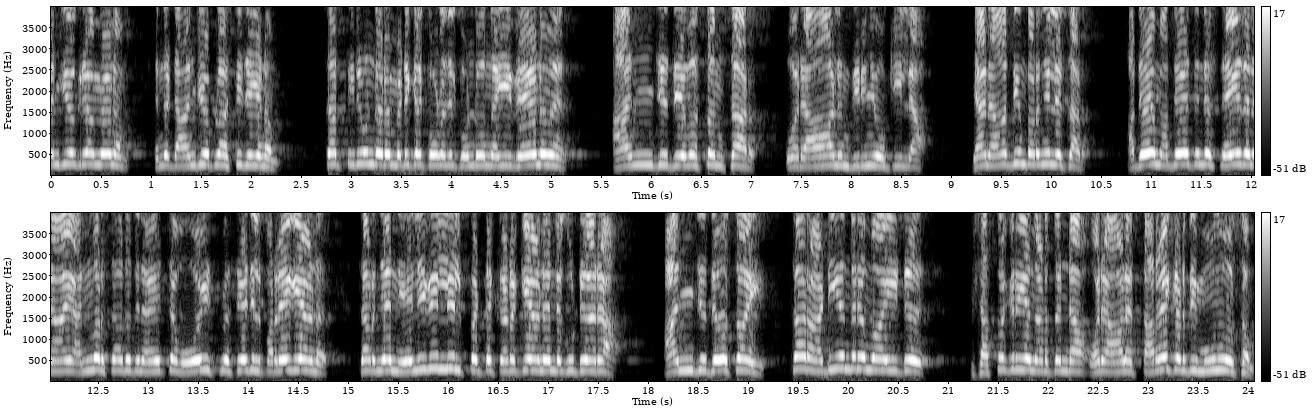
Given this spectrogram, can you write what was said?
ആൻജിയോഗ്രാം വേണം എന്നിട്ട് ആൻജിയോപ്ലാസ്റ്റി ചെയ്യണം. സർ തിരുവനന്തപുരം മെഡിക്കൽ കോളേജിൽ കൊണ്ടുവന്ന ഈ വേണുവ് അഞ്ച് ദിവസം സാർ ഒരാളും തിരിഞ്ഞു നോക്കിയില്ല. ഞാൻ ആദ്യം പറഞ്ഞില്ലേ സാർ അദ്ദേഹം അദ്ദേഹത്തിന്റെ സ്നേഹിതനായ അൻവർ സാദത്തിന് അയച്ച വോയിസ് മെസ്സേജിൽ പറയുകയാണ് സാർ ഞാൻ എലിവില്ലിൽ പെട്ട് കിടക്കുകയാണ് എന്റെ കൂട്ടുകാരാ. അഞ്ച് ദിവസമായി സാർ അടിയന്തരമായിട്ട് ശസ്ത്രക്രിയ നടത്തേണ്ട ഒരാളെ തറയെ കിടത്തി മൂന്ന് ദിവസം.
